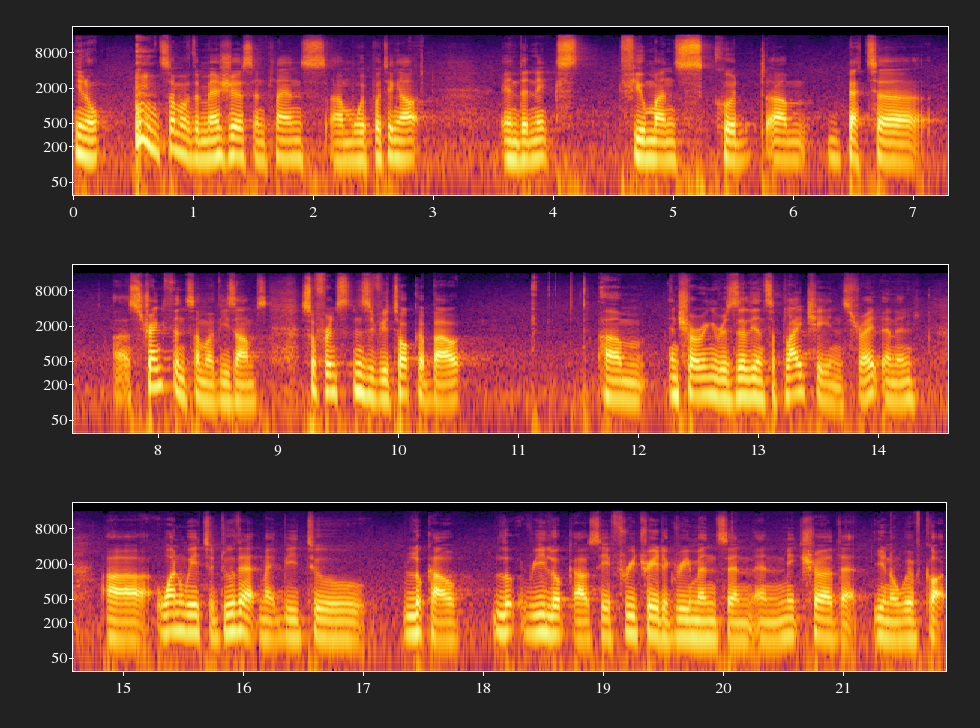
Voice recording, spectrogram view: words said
you know some of the measures and plans um, we're putting out in the next few months could um, better uh, strengthen some of these arms. So for instance, if you talk about um, ensuring resilient supply chains, right? And then uh, one way to do that might be to look our, look, relook our, say, free trade agreements and, and make sure that, you know, we've got,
